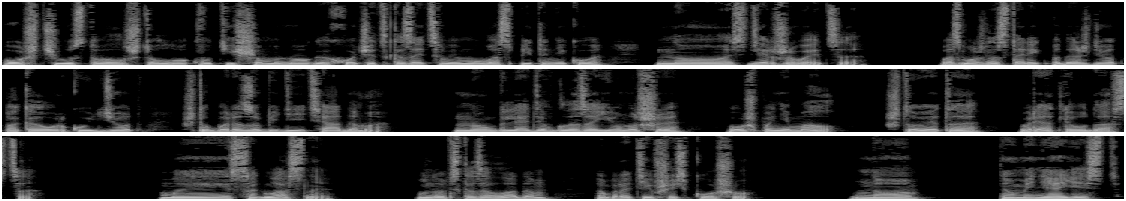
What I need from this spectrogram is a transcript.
Ош чувствовал, что Локвуд еще много хочет сказать своему воспитаннику, но сдерживается. Возможно, старик подождет, пока орк уйдет, чтобы разубедить Адама. Но, глядя в глаза юноши, Ош понимал, что это вряд ли удастся. «Мы согласны», — вновь сказал Адам, обратившись к Ошу. «Но у меня есть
